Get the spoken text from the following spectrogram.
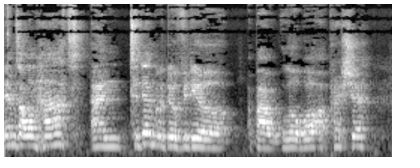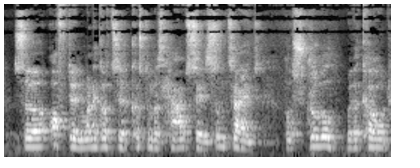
name's Allen Hart and today I'm going to do a video about low water pressure. So often when I go to customers' houses, sometimes they'll struggle with a cold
